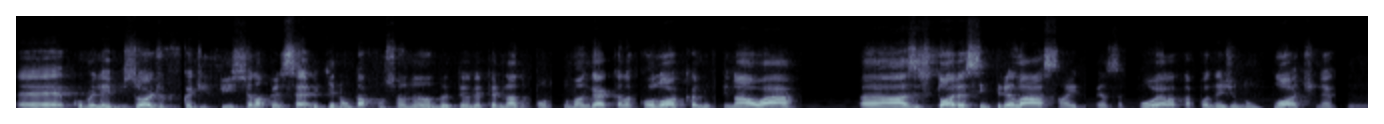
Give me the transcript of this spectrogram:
É, como ele é episódio, fica difícil, ela percebe que não tá funcionando. Tem um determinado ponto do mangá que ela coloca no final, ah, uh, as histórias se entrelaçam, aí tu pensa, pô, ela tá planejando um plot, né, com,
